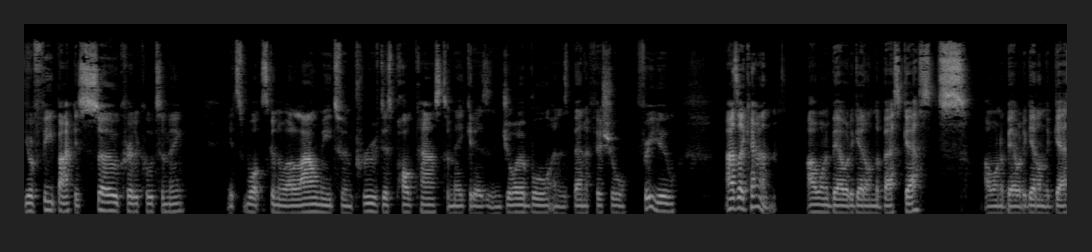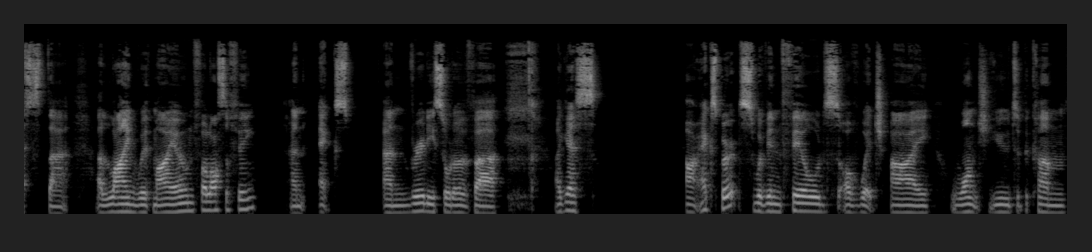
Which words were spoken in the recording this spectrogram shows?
Your feedback is so critical to me. It's what's going to allow me to improve this podcast to make it as enjoyable and as beneficial for you as I can. I want to be able to get on the best guests. I want to be able to get on the guests that align with my own philosophy and ex and really sort of uh, I guess are experts within fields of which I want you to become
